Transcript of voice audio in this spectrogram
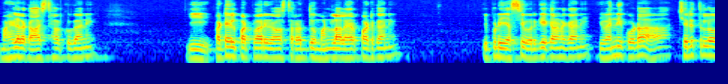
మహిళలకు ఆస్తి హక్కు కానీ ఈ పటేల్ పట్వారీ వ్యవస్థ రద్దు మండలాల ఏర్పాటు కానీ ఇప్పుడు ఎస్సీ వర్గీకరణ కానీ ఇవన్నీ కూడా చరిత్రలో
